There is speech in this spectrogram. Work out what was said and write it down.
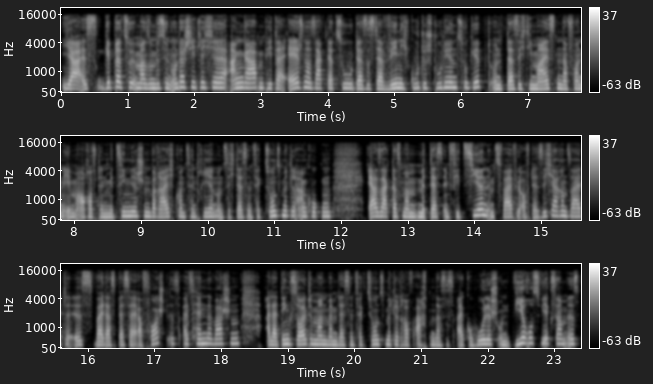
Ja, es gibt dazu immer so ein bisschen unterschiedliche Angaben. Peter Elsner sagt dazu, dass es da wenig gute Studien zu gibt und dass sich die meisten davon eben auch auf den medizinischen Bereich konzentrieren und sich Desinfektionsmittel angucken. Er sagt, dass man mit Desinfizieren im Zweifel auf der sicheren Seite ist, weil das besser erforscht ist als Händewaschen. Allerdings sollte man beim Desinfektionsmittel darauf achten, dass es alkoholisch und viruswirksam ist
